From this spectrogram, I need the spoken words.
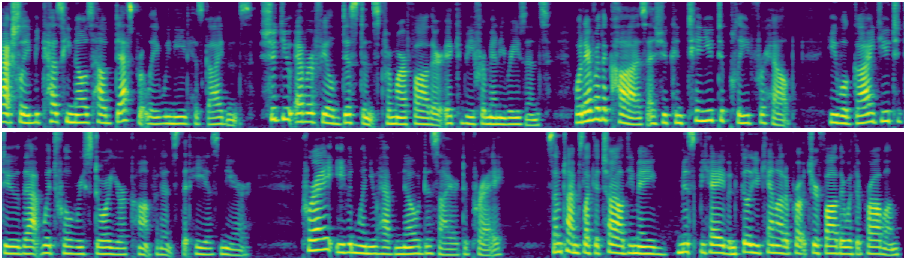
actually, because He knows how desperately we need His guidance. Should you ever feel distanced from our Father, it could be for many reasons. Whatever the cause, as you continue to plead for help, He will guide you to do that which will restore your confidence that He is near. Pray even when you have no desire to pray. Sometimes, like a child, you may misbehave and feel you cannot approach your father with a problem.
